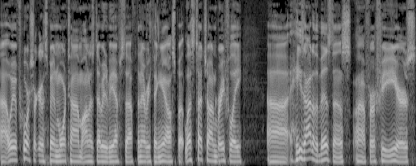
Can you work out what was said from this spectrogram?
Uh, we of course are going to spend more time on his WWF stuff than everything else, but let's touch on briefly. Uh, he's out of the business uh, for a few years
